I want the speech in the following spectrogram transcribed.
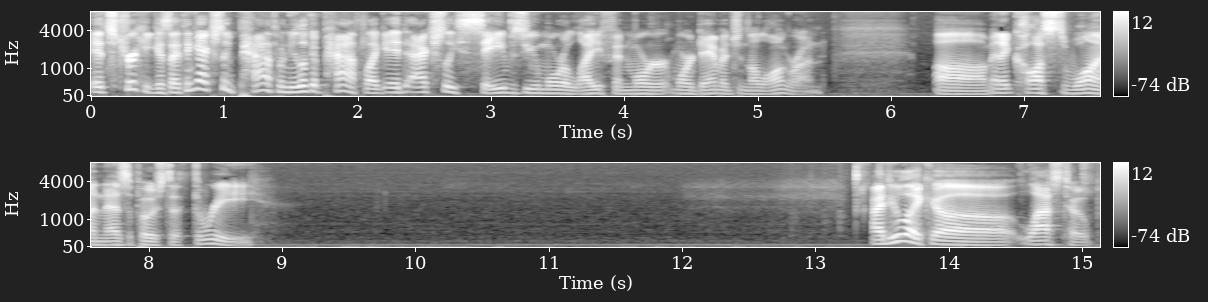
it's tricky because I think actually Path, when you look at Path, like it actually saves you more life and more more damage in the long run. Um, and it costs one as opposed to three. I do like uh, Last Hope.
